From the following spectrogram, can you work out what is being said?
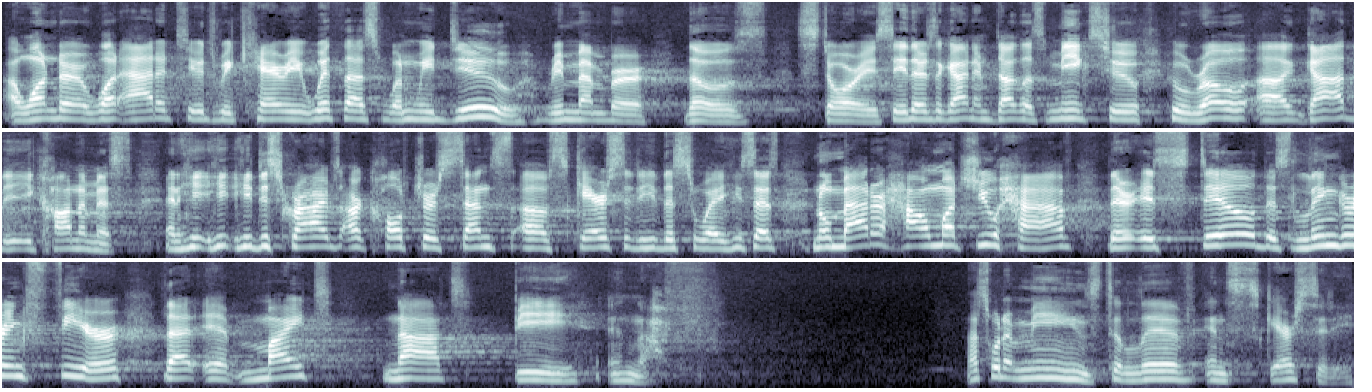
I wonder what attitudes we carry with us when we do remember those stories. See, there's a guy named Douglas Meeks who, who wrote uh, God the Economist, and he, he, he describes our culture's sense of scarcity this way. He says, No matter how much you have, there is still this lingering fear that it might not be enough. That's what it means to live in scarcity.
